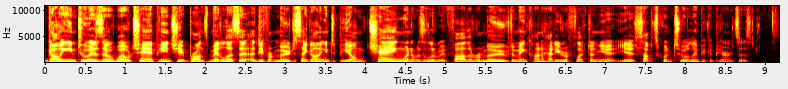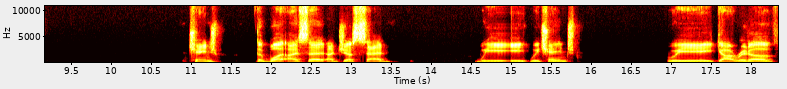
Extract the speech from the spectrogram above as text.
going into it as a world championship bronze medalist, a, a, different mood to say going into Pyeongchang when it was a little bit farther removed? I mean, kind of how do you reflect on your, your subsequent two Olympic appearances? Change. The what I said, I just said, we we changed. We got rid of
